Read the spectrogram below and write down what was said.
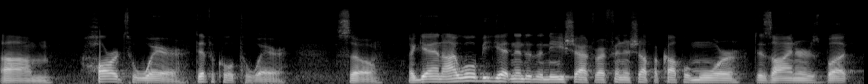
um, hard to wear, difficult to wear. So, again, I will be getting into the niche after I finish up a couple more designers, but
